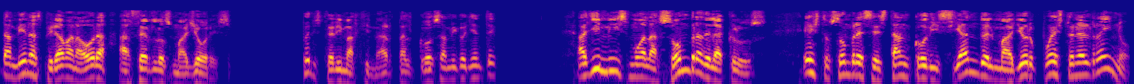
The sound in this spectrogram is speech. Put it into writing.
también aspiraban ahora a ser los mayores. ¿Puede usted imaginar tal cosa, amigo oyente? Allí mismo, a la sombra de la cruz, estos hombres están codiciando el mayor puesto en el reino.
